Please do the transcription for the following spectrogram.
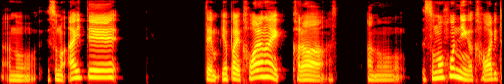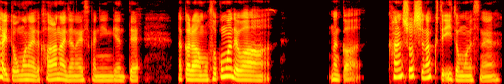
あの、その相手ってやっぱり変わらないから、あの、その本人が変わりたいと思わないと変わらないじゃないですか、人間って。だからもうそこまでは、なんか、干渉しなくていいと思うんですね。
